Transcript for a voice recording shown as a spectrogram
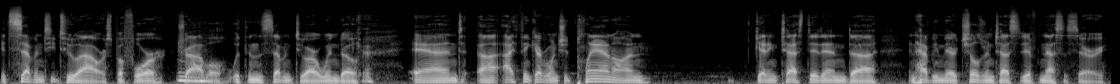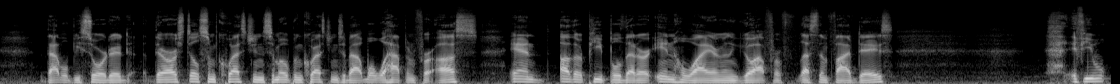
it's 72 hours before travel within the 72 hour window. And uh, I think everyone should plan on getting tested and uh, and having their children tested if necessary. That will be sorted. There are still some questions, some open questions about what will happen for us and other people that are in Hawaii are going to go out for less than five days. If you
